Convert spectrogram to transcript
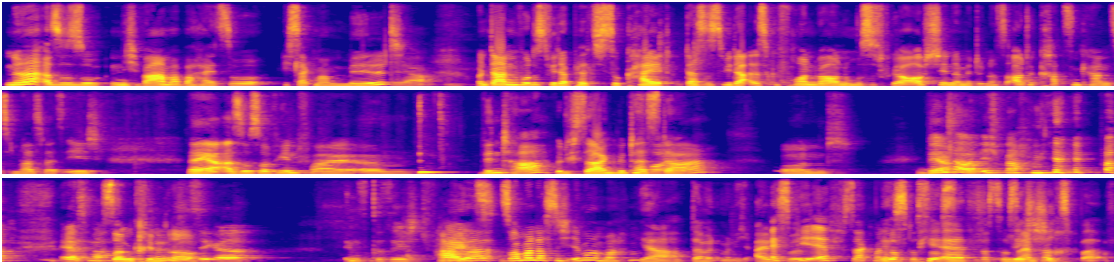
Ne? Also so nicht warm, aber halt so, ich sag mal, mild. Ja. Und dann wurde es wieder plötzlich so kalt, dass es wieder alles gefroren war und du musstest früher aufstehen, damit du noch das Auto kratzen kannst und was weiß ich. Naja, also ist auf jeden Fall ähm, Winter, würde ich sagen. Winter Voll. ist da. Und Winter und ich machen mir einfach erstmal Sonnencreme drauf. 50er ins Gesicht. Falls, aber soll man das nicht immer machen? ja, damit man nicht alt wird. SPF sagt man doch, dass SPF, das, dass das einfach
